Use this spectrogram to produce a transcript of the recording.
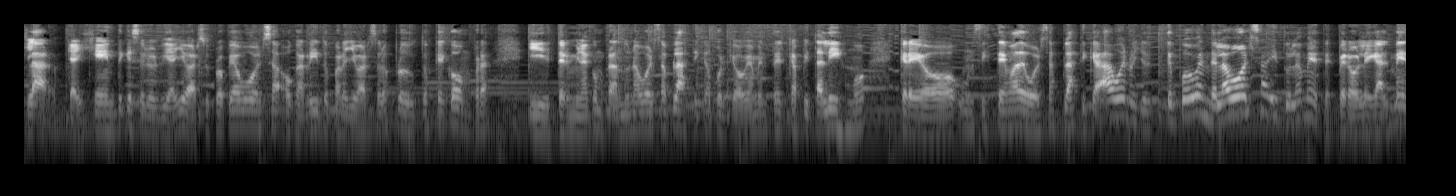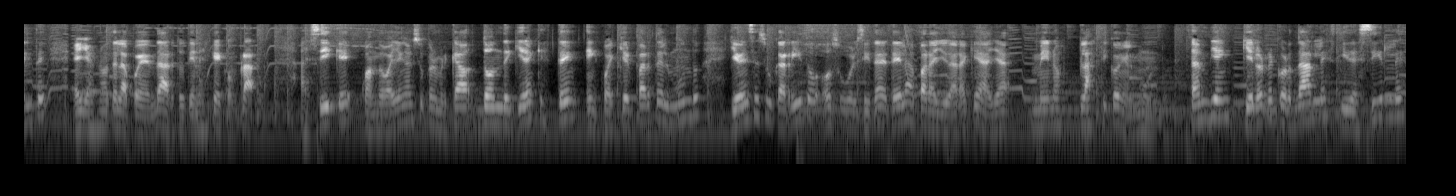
Claro, que hay gente que se le olvida llevar su propia bolsa o carrito para llevarse los productos que compra y termina comprando una bolsa plástica porque obviamente el capitalismo creó un sistema de bolsas plásticas. Ah, bueno, yo te puedo vender la bolsa y tú la metes, pero legalmente ellos no te la pueden dar, tú tienes que comprarla. Así que cuando vayan al supermercado, donde quiera que estén, en cualquier parte del mundo, llévense su carrito o su bolsita de tela para ayudar a que haya menos plástico en el mundo. También quiero recordarles y decirles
